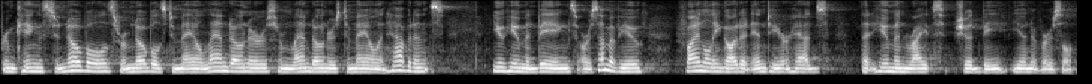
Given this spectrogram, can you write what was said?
from kings to nobles, from nobles to male landowners, from landowners to male inhabitants, you human beings, or some of you, finally got it into your heads that human rights should be universal.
